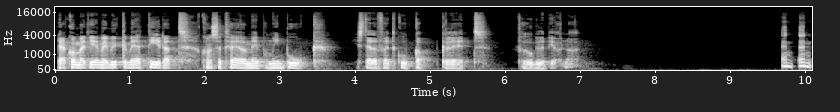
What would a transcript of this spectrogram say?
Det här kommer att ge mig mycket mer tid att koncentrera mig på min bok istället för att koka gröt för ugglebjörnar. En, en,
